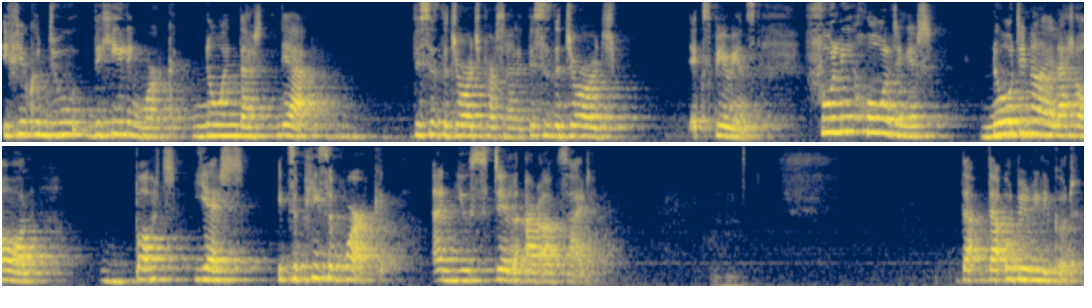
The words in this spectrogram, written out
If you can do the healing work, knowing that, yeah, this is the George personality, this is the George experience, fully holding it, no denial at all, but yet it's a piece of work and you still are outside. That, that would be really good.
